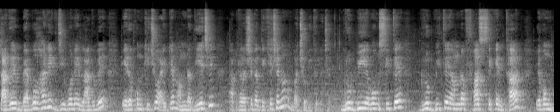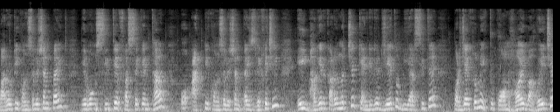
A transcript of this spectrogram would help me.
তাদের ব্যবহারিক জীবনে লাগবে এরকম কিছু আইটেম আমরা দিয়েছি। আপনারা সেটা দেখেছেনও বা ছবি তুলেছেন। গ্রুপ বি এবং সিতে গ্রুপ বিতে আমরা ফার্স্ট সেকেন্ড থার্ড এবং বারোটি কনসোলেশন প্রাইজ এবং সিতে ফার্স্ট সেকেন্ড থার্ড ও আটটি কনসোলেশন প্রাইজ রেখেছি। এই ভাগের কারণ হচ্ছে ক্যান্ডিডেট যেহেতু বিআরসিতে পর্যায়ক্রমে একটু কম হয় বা হয়েছে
